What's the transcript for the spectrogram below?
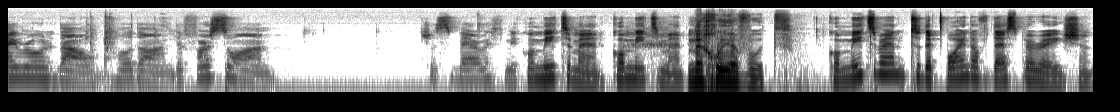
I wrote it down. Hold on. The first one. Just bear with me. Commitment. Commitment. מחויבות. Commitment to the point of desperation.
